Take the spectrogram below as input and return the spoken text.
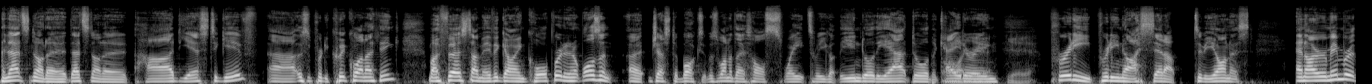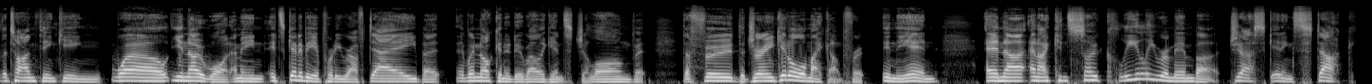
And that's not a that's not a hard yes to give. Uh, it was a pretty quick one, I think. My first time ever going corporate, and it wasn't uh, just a box. It was one of those whole suites where you got the indoor, the outdoor, the catering. Oh, yeah, yeah. Pretty pretty nice setup, to be honest. And I remember at the time thinking, well, you know what? I mean, it's going to be a pretty rough day, but we're not going to do well against Geelong. But the food, the drink, it'll all make up for it in the end. And uh, and I can so clearly remember just getting stuck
